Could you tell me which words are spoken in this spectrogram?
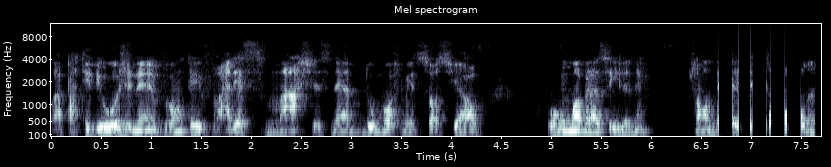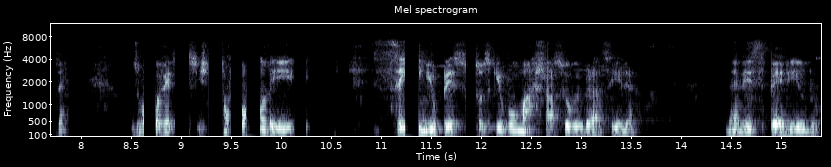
a partir de hoje, né, vão ter várias marchas né, do movimento social rumo a Brasília, né? São 10? Os movimentos estão falando aí 100 mil pessoas que vão marchar sobre Brasília né, nesse período,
